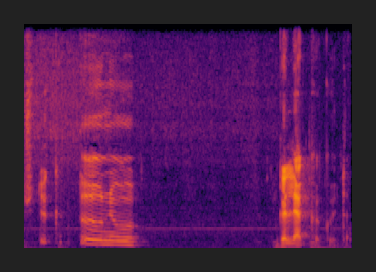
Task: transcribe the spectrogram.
Что-то как-то у него голяк какой-то.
